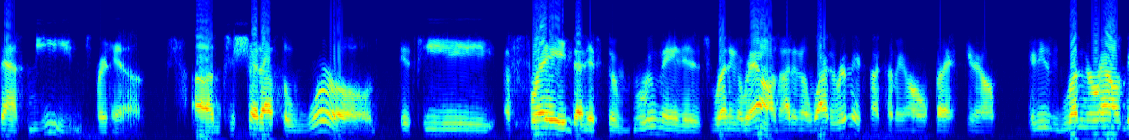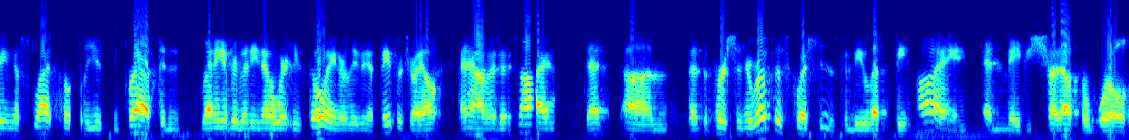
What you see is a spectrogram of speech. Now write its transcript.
that means for him um, to shut out the world. Is he afraid that if the roommate is running around, I don't know why the roommate's not coming home, but you know, if he's running around being a slut, hopefully he's depressed and letting everybody know where he's going or leaving a paper trail and having a good time, that um, that the person who wrote this question is going to be left behind and maybe shut out the world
